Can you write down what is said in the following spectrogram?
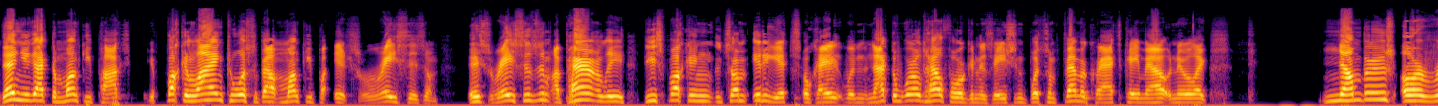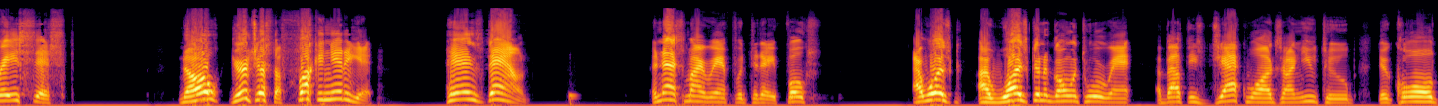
Then you got the monkeypox. You're fucking lying to us about monkeypox. It's racism. It's racism. Apparently, these fucking some idiots, okay, not the World Health Organization, but some Democrats came out and they were like, numbers are racist. No, you're just a fucking idiot. Hands down. And that's my rant for today, folks. I was I was gonna go into a rant about these jackwads on YouTube. They're called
